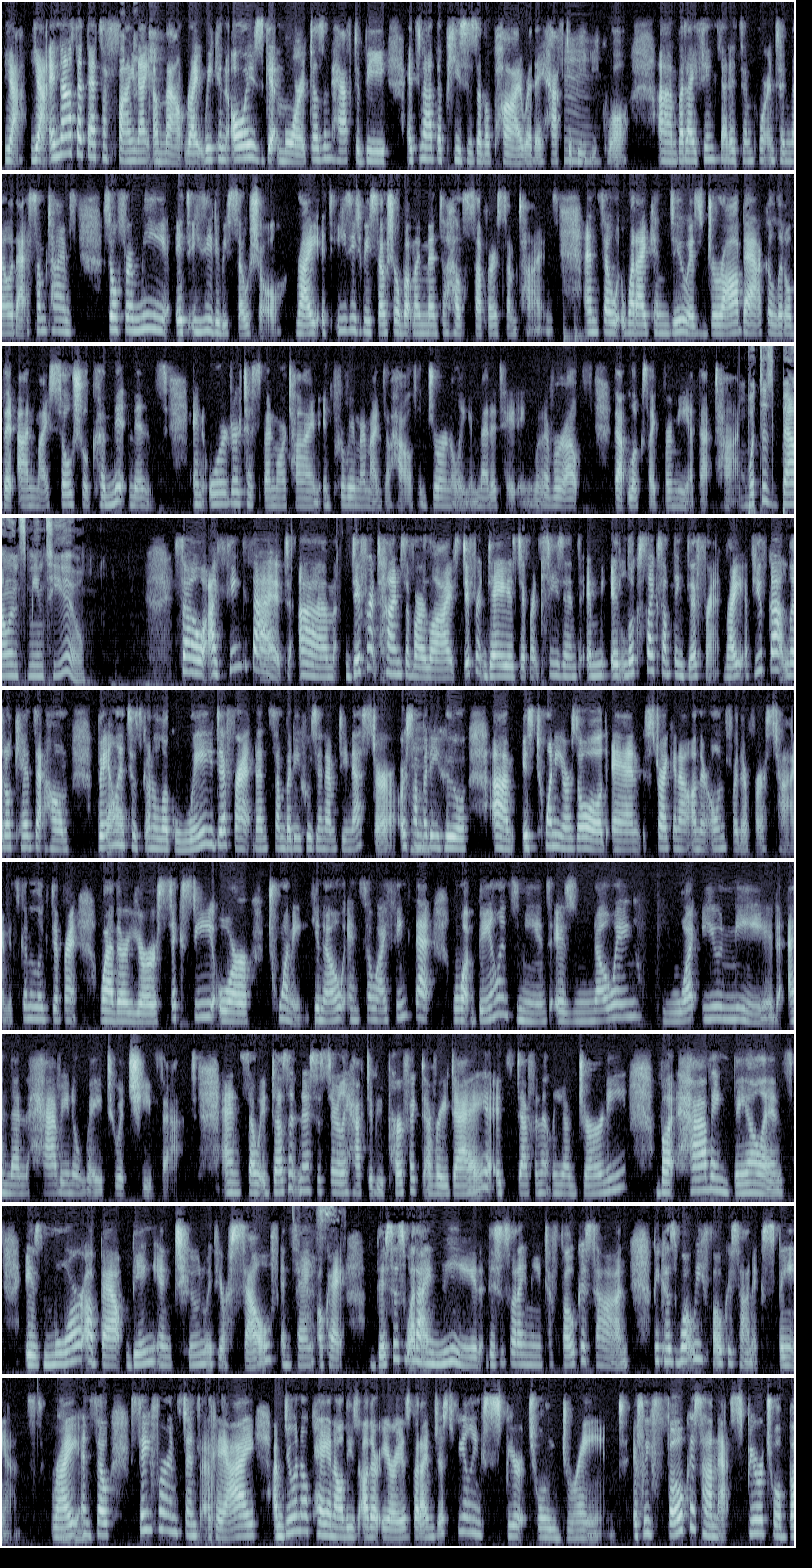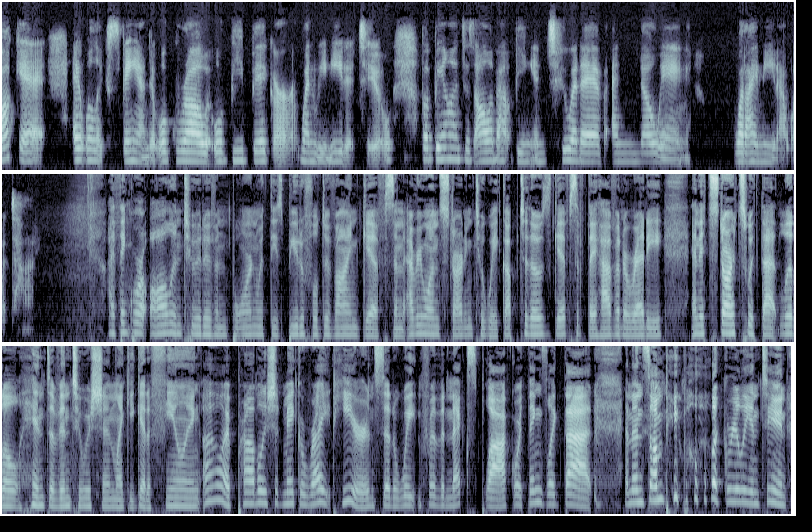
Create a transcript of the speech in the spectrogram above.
Yeah, yeah. And not that that's a finite amount, right? We can always get more. It doesn't have to be, it's not the pieces of a pie where they have to mm. be equal. Um, but I think that it's important to know that sometimes, so for me, it's easy to be social, right? It's easy to be social, but my mental health suffers sometimes. And so what I can do is draw back a little bit on my social commitments in order to spend more time improving my mental health and journaling and meditating, whatever else that looks like for me at that time. What does balance mean to you? So I think that um, different times of our lives, different days, different seasons, and it looks like something different, right? If you've got little kids at home, balance is going to look way different than somebody who's an empty nester or hmm. somebody mm. who um, is 20 years old and striking out on their own for their first time. It's going to look different whether you're 60 or 20, you know? And so I think that what balance means is knowing what you need and then having a way to achieve that. And so it doesn't necessarily have to be perfect every day. It's definitely a journey, but having balance is more about being in tune with yourself and saying, okay, this is what I need. This is what I need to focus on because what we focus on expands, right? Mm-hmm. And so say for instance, okay, I I'm doing okay in all these other areas, but I'm just feeling spiritually drained. If we focus on that spiritual bucket, it will expand, it will grow, it will be bigger when we need it to. But balance is all about being intuitive and knowing what I need at what time. I think we're all intuitive and born with these beautiful divine gifts, and everyone's starting to wake up to those gifts if they haven't already. And it starts with that little hint of intuition, like you get a feeling, oh, I probably should make a right here instead of waiting for the next block or things like that. And then some people are like really in tune.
